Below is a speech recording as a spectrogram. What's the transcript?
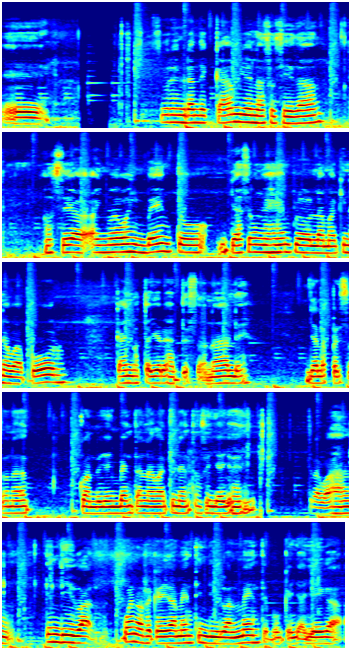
Eh, surgen grandes cambios en la sociedad. O sea, hay nuevos inventos, ya sea un ejemplo, la máquina a vapor, caen los talleres artesanales, ya las personas cuando ya inventan la máquina, entonces ya ellos trabajan individual, bueno, requeridamente individualmente, porque ya llega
